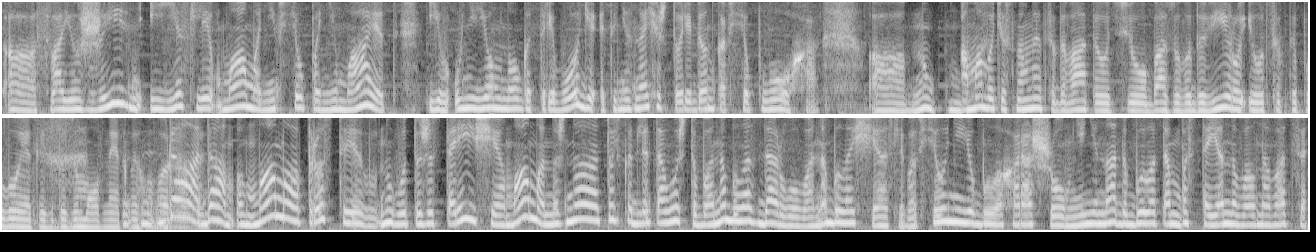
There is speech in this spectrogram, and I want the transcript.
э, свою жизнь, и если мама не все понимает, и у нее много тревоги, это не значит, у ребенка все плохо. А, ну, А мабуть, основне це давати оцю базову довіру і оце тепло якесь безумовне, як ви говорили. Да, да, мама просто, ну вот уже стареющая мама нужна только для того, чтобы она была здорова, она была счастлива, все у нее было хорошо, мне не надо было там постоянно волноваться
